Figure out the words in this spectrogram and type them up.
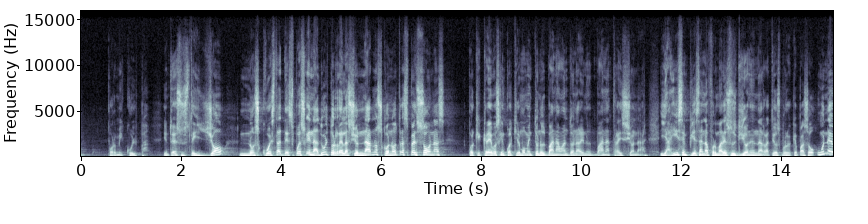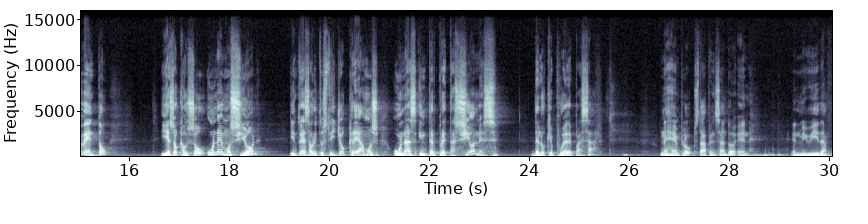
por mi culpa. Y entonces usted y yo nos cuesta después en adultos relacionarnos con otras personas porque creemos que en cualquier momento nos van a abandonar y nos van a traicionar. Y ahí se empiezan a formar esos guiones narrativos porque pasó un evento y eso causó una emoción y entonces ahorita usted y yo creamos unas interpretaciones de lo que puede pasar. Un ejemplo, estaba pensando en, en mi vida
